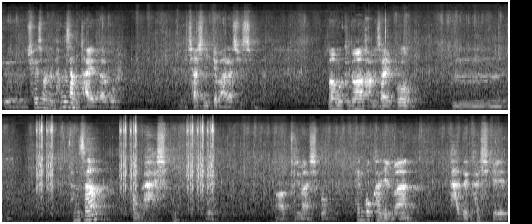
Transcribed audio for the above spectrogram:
그 최선은 항상 다했다고 자신 있게 말할 수 있습니다. 너무 그동안 감사했고 음, 항상 건강하시고 네. 어, 아프지 마시고 행복한 일만 가득하시길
